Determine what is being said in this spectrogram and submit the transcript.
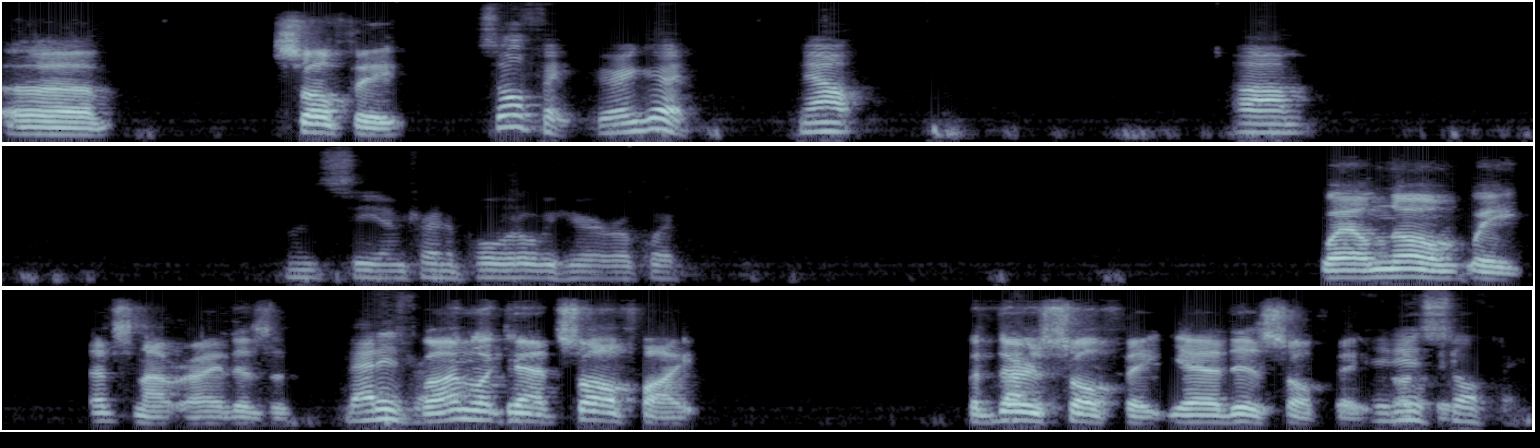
Uh, sulfate, Sulfate, very good. Now, um, let's see, I'm trying to pull it over here real quick. well, no, wait, that's not right, is it? That is Well. I'm looking at sulfite. But there's sulfate, yeah, it is sulfate. It is Okay. sulfate.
